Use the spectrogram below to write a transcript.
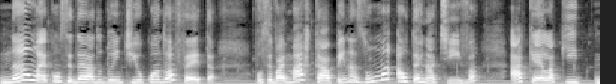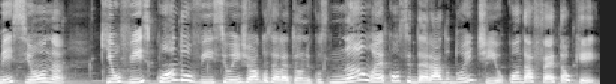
não é considerado doentio quando afeta. Você vai marcar apenas uma alternativa, aquela que menciona que o vício, quando o vício em jogos eletrônicos não é considerado doentio, quando afeta o quê?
